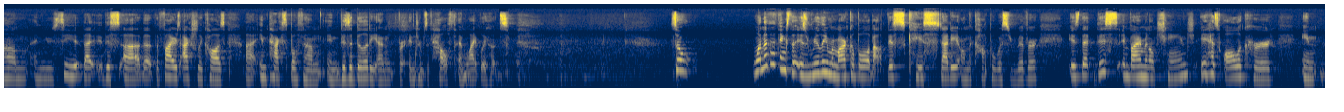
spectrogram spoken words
Um, and you see that this, uh, the, the, fires actually cause uh, impacts both um, in visibility and for, in terms of health and livelihoods. So one of the things that is really remarkable about this case study on the Kapuas River is that this environmental change, it has all occurred in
